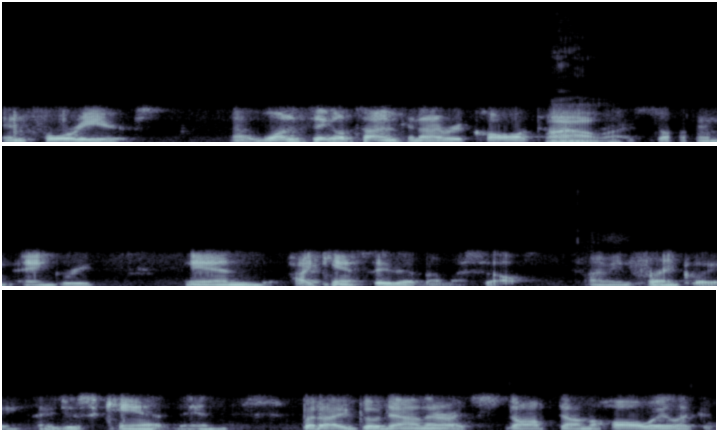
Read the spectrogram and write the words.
in four years. Not one single time can I recall a time wow. where I saw him angry, and I can't say that about myself. I mean, frankly, I just can't. And but I'd go down there, I'd stomp down the hallway like a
